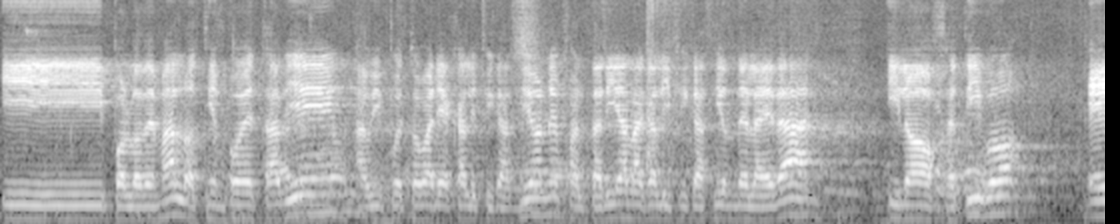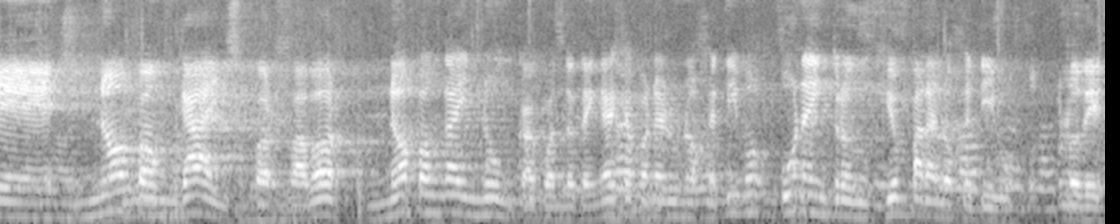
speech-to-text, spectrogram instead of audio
Y por lo demás, los tiempos está bien, habéis puesto varias calificaciones, faltaría la calificación de la edad y los objetivos. Eh, no pongáis, por favor, no pongáis nunca, cuando tengáis que poner un objetivo, una introducción para el objetivo. Lo de,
